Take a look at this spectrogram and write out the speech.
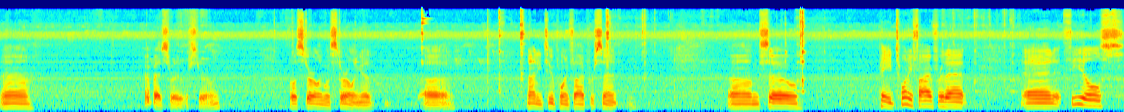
Uh, hope that's right sterling. Well, sterling was sterling at uh, 92.5%. Um, so, paid 25 for that, and it feels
